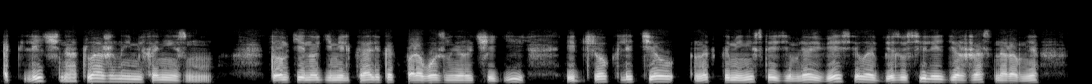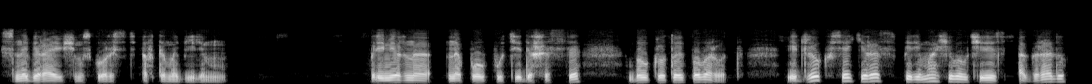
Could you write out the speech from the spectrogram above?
отлично отлаженный механизм, Тонкие ноги мелькали, как паровозные рычаги, и Джок летел над каменистой землей весело, без усилий держась наравне с набирающим скорость автомобилем. Примерно на полпути до шоссе был крутой поворот, и Джок всякий раз перемахивал через ограду,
